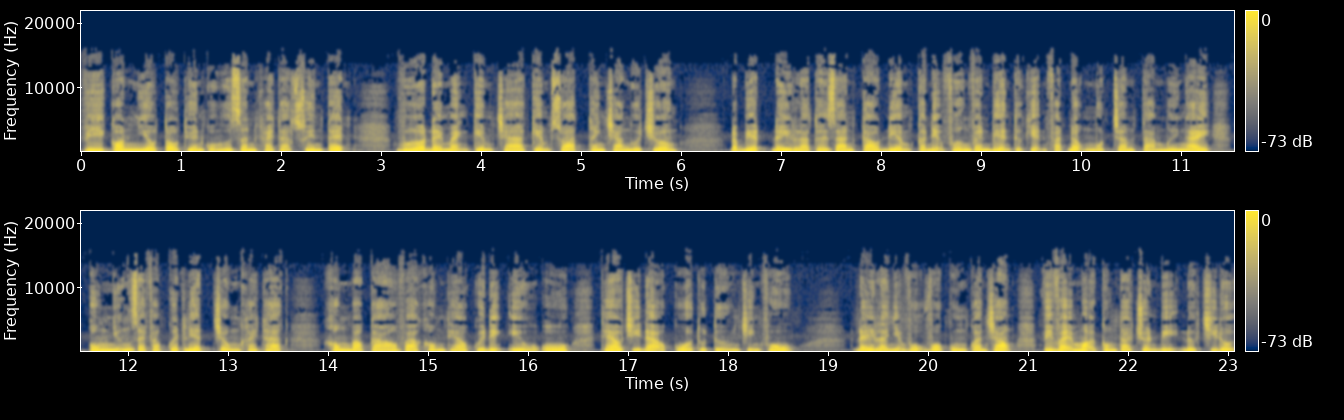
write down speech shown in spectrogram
vì còn nhiều tàu thuyền của ngư dân khai thác xuyên Tết, vừa đẩy mạnh kiểm tra, kiểm soát, thanh tra ngư trường. Đặc biệt, đây là thời gian cao điểm các địa phương ven biển thực hiện phát động 180 ngày cùng những giải pháp quyết liệt chống khai thác, không báo cáo và không theo quy định EU theo chỉ đạo của Thủ tướng Chính phủ. Đây là nhiệm vụ vô cùng quan trọng, vì vậy mọi công tác chuẩn bị được chi đội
